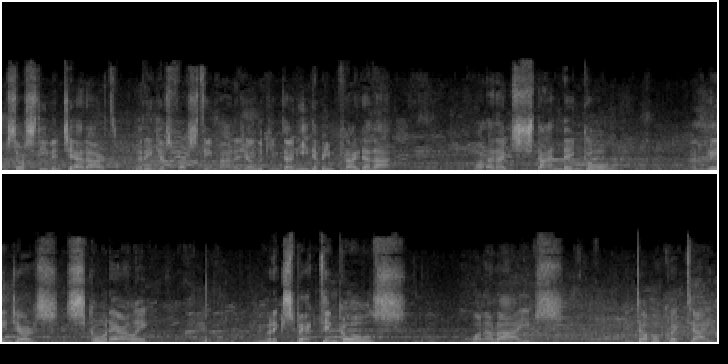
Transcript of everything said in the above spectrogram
We saw Steven Gerrard, the Rangers first team manager, looking down. He'd have been proud of that. What an outstanding goal. And Rangers score early. We were expecting goals. One arrives in double quick time.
